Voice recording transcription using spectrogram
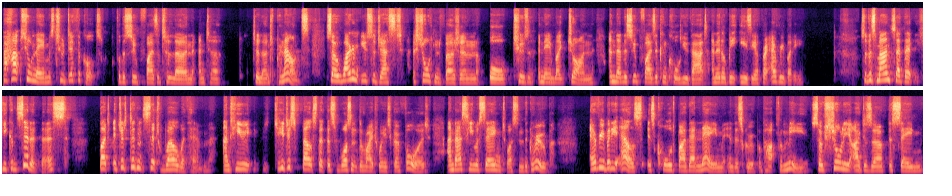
perhaps your name is too difficult for the supervisor to learn and to to learn to pronounce. So why don't you suggest a shortened version or choose a name like John, and then the supervisor can call you that, and it'll be easier for everybody. So this man said that he considered this, but it just didn't sit well with him. And he he just felt that this wasn't the right way to go forward. And as he was saying to us in the group everybody else is called by their name in this group apart from me. So surely i deserve the same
